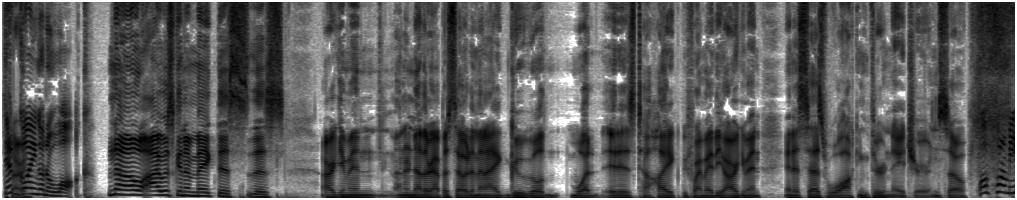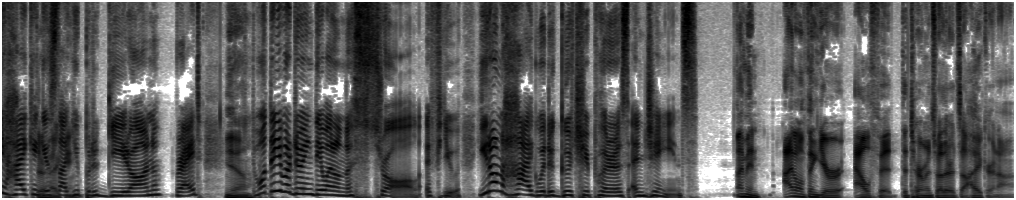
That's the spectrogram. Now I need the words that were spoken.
They're Sorry. going on a walk. no. I was gonna make this this argument on another episode, and then I googled what it is to hike before I made the argument, and it says walking through nature, and so Well, for me, hiking is like you put a gear on, right? yeah. What they were doing, they went on a stroll. If you you don't hike with a Gucci purse and jeans. I mean, I don't think your outfit determines whether it's a hike or not.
